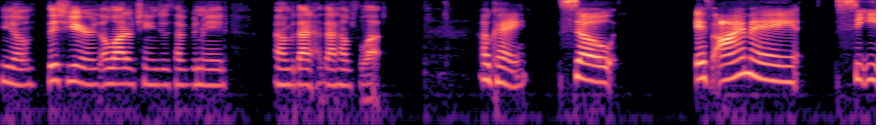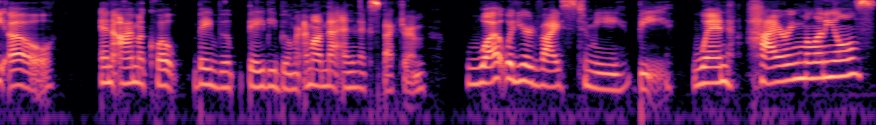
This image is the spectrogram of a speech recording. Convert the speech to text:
you know, this year. A lot of changes have been made, um, but that that helps a lot. Okay, so if I'm a CEO and I'm a quote baby baby boomer, I'm on that end of the spectrum what would your advice to me be when hiring millennials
